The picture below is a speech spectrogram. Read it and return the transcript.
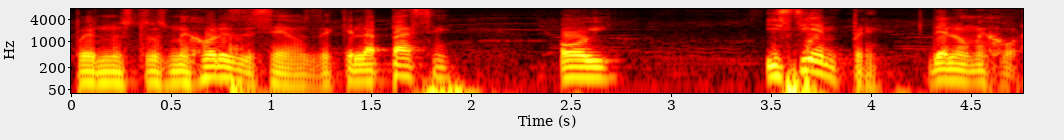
Pues nuestros mejores deseos de que la pase hoy y siempre de lo mejor.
